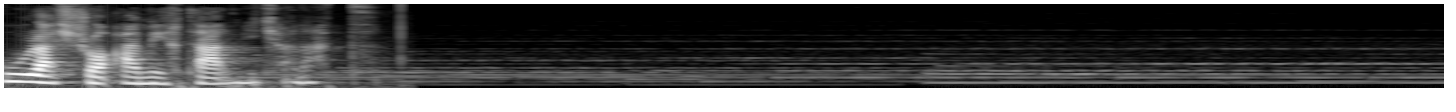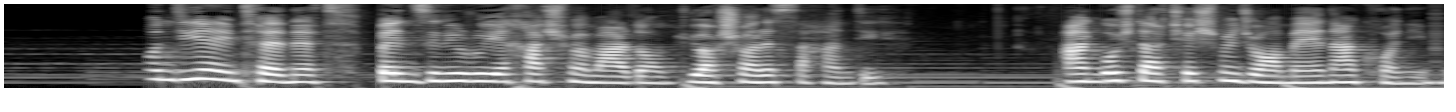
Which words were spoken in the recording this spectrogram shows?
گورش را عمیقتر می کند. کندی اینترنت بنزینی روی خشم مردم یاشار سهندی؟ انگشت در چشم جامعه نکنیم.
